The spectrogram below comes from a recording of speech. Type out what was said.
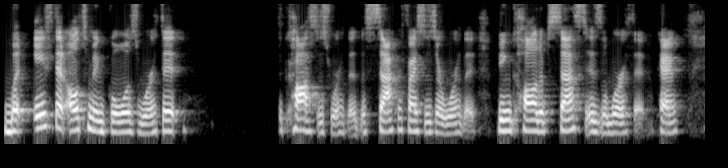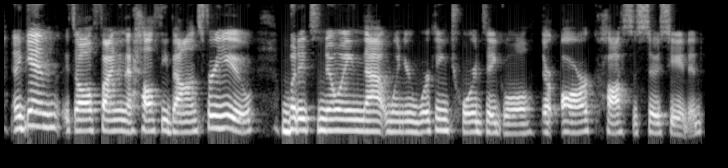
But if that ultimate goal is worth it, the cost is worth it. The sacrifices are worth it. Being called obsessed is worth it. Okay. And again, it's all finding that healthy balance for you, but it's knowing that when you're working towards a goal, there are costs associated.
